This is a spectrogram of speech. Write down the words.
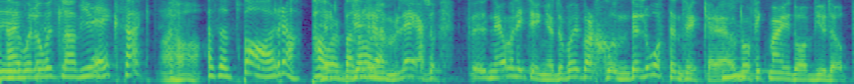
I eh, will always love you. Exakt. Aha. Alltså bara powerballader. Drömläge. Alltså, när jag var lite yngre då var ju var sjunde låt en tryckare och då fick man ju då bjuda upp.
